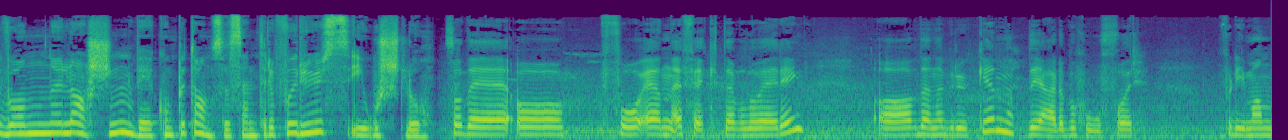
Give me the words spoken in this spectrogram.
Yvonne Larsen ved Kompetansesenteret for rus i Oslo. Så det å få en effektevaluering av denne bruken, det er det behov for. Fordi man,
